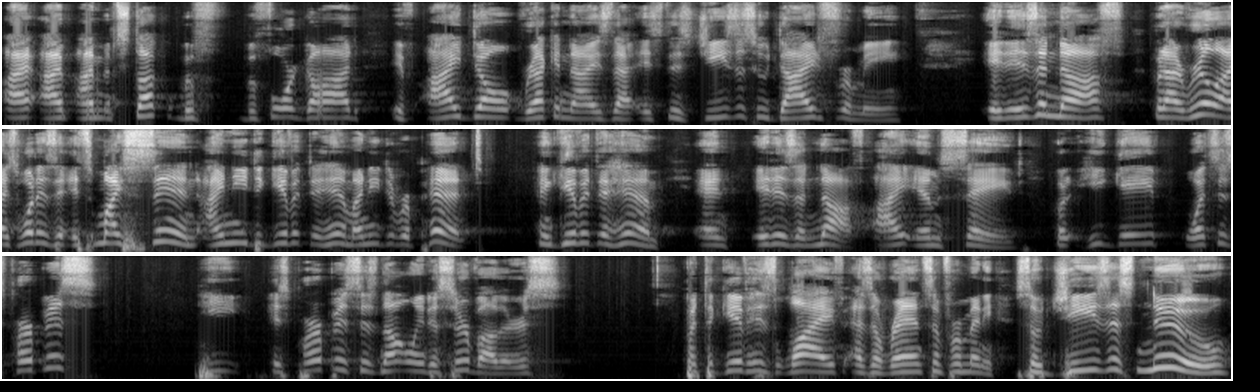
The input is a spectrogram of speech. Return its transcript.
I, am stuck bef- before God if I don't recognize that it's this Jesus who died for me. It is enough, but I realize what is it? It's my sin. I need to give it to Him. I need to repent and give it to Him. And it is enough. I am saved. But He gave, what's His purpose? He, His purpose is not only to serve others, but to give His life as a ransom for many. So Jesus knew,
